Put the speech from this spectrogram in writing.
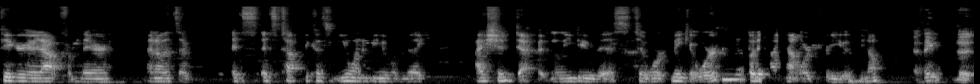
figure it out from there. I know it's a it's it's tough because you want to be able to be like I should definitely do this to work, make it work, mm-hmm. but it might not work for you, you know? I think the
